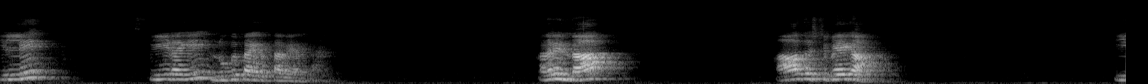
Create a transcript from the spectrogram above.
ಇಲ್ಲಿ ಸ್ಪೀಡಾಗಿ ನುಗ್ಗುತ್ತಾ ಇರ್ತವೆ ಅಂತ. ಅದರಿಂದ ಆದಷ್ಟು ಬೇಗ ಈ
